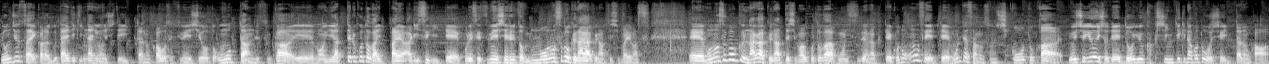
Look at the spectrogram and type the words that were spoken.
40歳から具体的に何をしていったのかを説明しようと思ったんですが、えー、もうやってることがいっぱいありすぎてこれ説明してるとものすごく長くなってしまいます。えー、ものすごく長くなってしまうことが本質ではなくてこの音声って森田さんのその思考とかよいしょよいしょでどういう革新的なことをしていったのか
